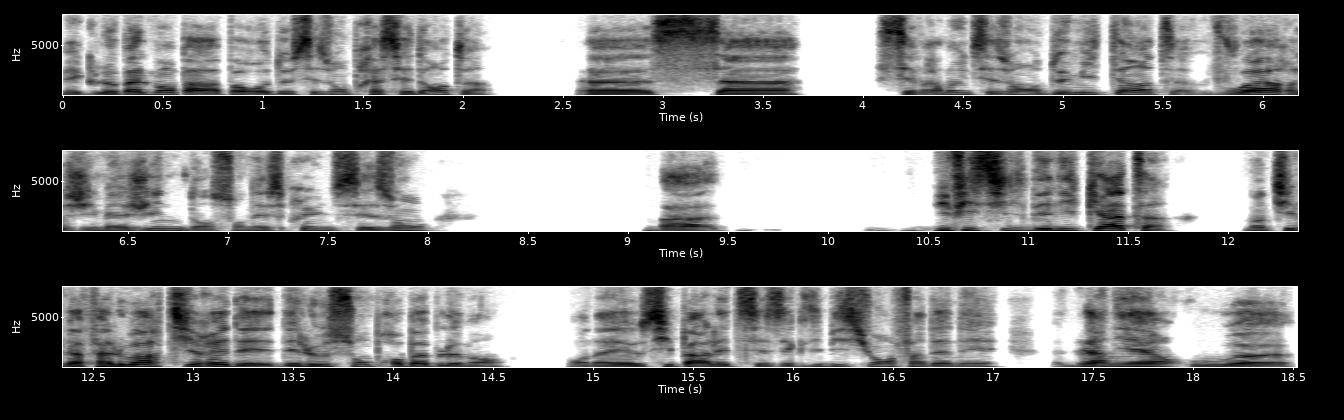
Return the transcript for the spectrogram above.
Mais globalement, par rapport aux deux saisons précédentes, euh, ça, c'est vraiment une saison en demi-teinte, voire, j'imagine, dans son esprit, une saison bah, difficile, délicate, dont il va falloir tirer des, des leçons probablement. On avait aussi parlé de ses exhibitions en fin d'année dernière où euh,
